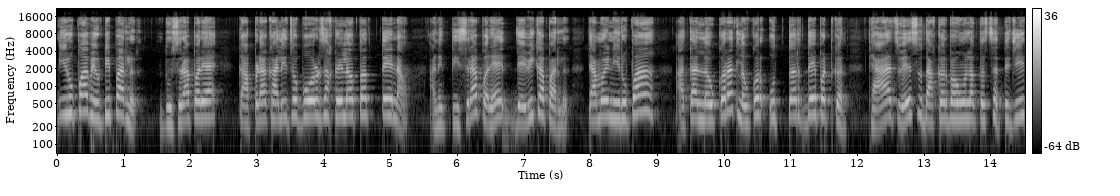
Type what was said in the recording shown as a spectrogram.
निरुपा ब्युटी पार्लर. दुसरा पर्याय कापडाखाली जो बोर्ड झाकलेला होता ते नाव. आणि तिसरा पर्याय देविका पार्लर. त्यामुळे निरुपा आता लवकरात लवकर उत्तर दे पटकन. त्याच वेळेस सुधाकर भाऊ म्हणू लागतात. सत्यजित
